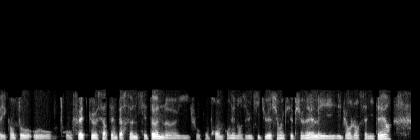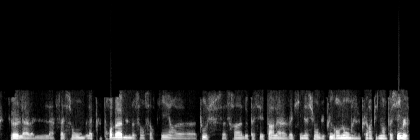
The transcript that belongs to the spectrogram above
Et quant au, fait que certaines personnes s'étonnent, il faut comprendre qu'on est dans une situation exceptionnelle et d'urgence sanitaire la, la, façon la plus probable de s'en sortir euh, tous, ça sera de passer par la vaccination du plus grand nombre et le plus rapidement possible.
